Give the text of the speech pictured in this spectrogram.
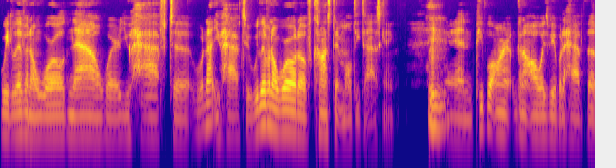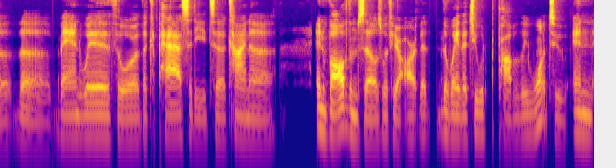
we live in a world now where you have to well not you have to we live in a world of constant multitasking. Mm-hmm. And people aren't going to always be able to have the the bandwidth or the capacity to kind of involve themselves with your art that the way that you would probably want to. And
